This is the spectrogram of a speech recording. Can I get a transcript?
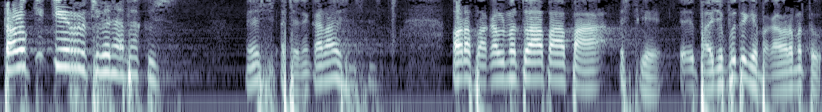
Terlalu kikir juga tidak bagus. Yes, aja nih kalah. Orang bakal metu apa-apa, eh, Banyu putih gak bakal orang metu.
